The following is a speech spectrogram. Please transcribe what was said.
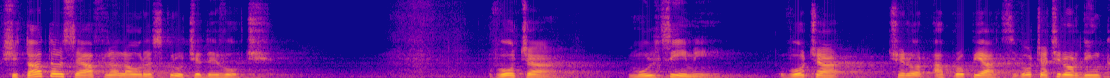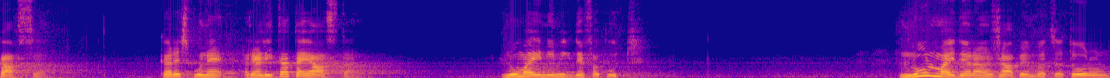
Și tatăl se află la o răscruce de voci. Vocea mulțimii, vocea celor apropiați, vocea celor din casă, care spune, realitatea e asta, nu mai e nimic de făcut, nu-l mai deranja pe învățătorul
